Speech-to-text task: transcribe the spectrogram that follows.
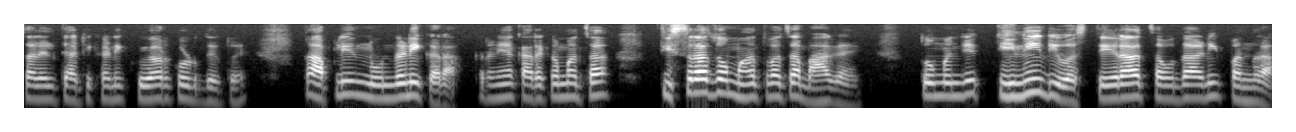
चालेल त्या ठिकाणी क्यू आर कोड देतोय. तर आपली नोंदणी करा. कारण या कार्यक्रमाचा तिसरा जो महत्त्वाचा भाग आहे तो म्हणजे तिन्ही दिवस तेरा चौदा आणि पंधरा.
